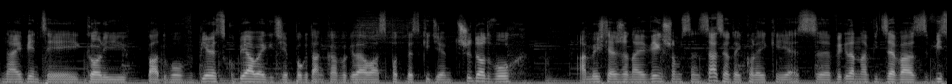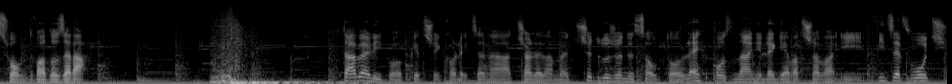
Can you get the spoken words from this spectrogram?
Najwięcej goli padło w Bielsku Białej, gdzie Bogdanka wygrała z Podbeskidziem 3 do 2. A myślę, że największą sensacją tej kolejki jest wygrana Widzewa z Wisłą 2 do 0. W tabeli po pierwszej kolejce na czele mamy trzy drużyny. Są to Lech Poznań, Legia Warszawa i Widzew Łódź.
